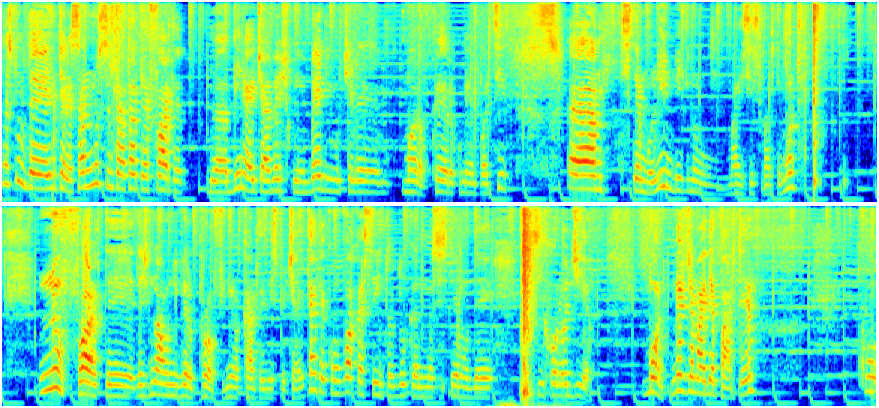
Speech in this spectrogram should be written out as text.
Destul de interesant, nu sunt tratate foarte uh, bine, aici avem și cu embedding cele, mă rog, creierul cum e împărțit, uh, sistemul limbic, nu mai insist foarte mult nu foarte, deci nu la un nivel profi, nu e o carte de specialitate, cumva ca să se introducă în sistemul de psihologie. Bun, mergem mai departe cu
